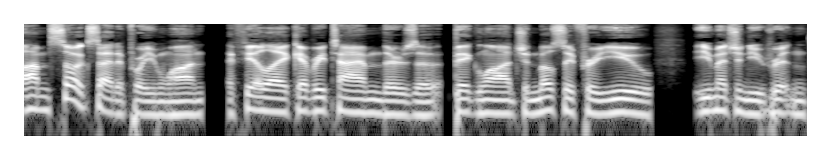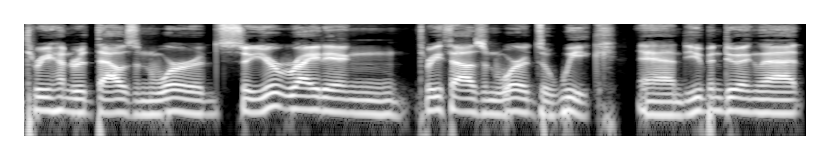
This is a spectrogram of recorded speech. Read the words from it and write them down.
I'm so excited for you, Juan. I feel like every time there's a big launch, and mostly for you, you mentioned you've written 300,000 words. So you're writing 3,000 words a week. And you've been doing that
